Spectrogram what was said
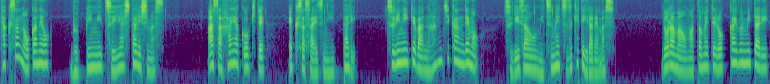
たくさんのお金を物品に費やしたりします。朝早く起きてエクササイズに行ったり、釣りに行けば何時間でも釣り竿を見つめ続けていられます。ドラマをまとめて6回分見たり、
